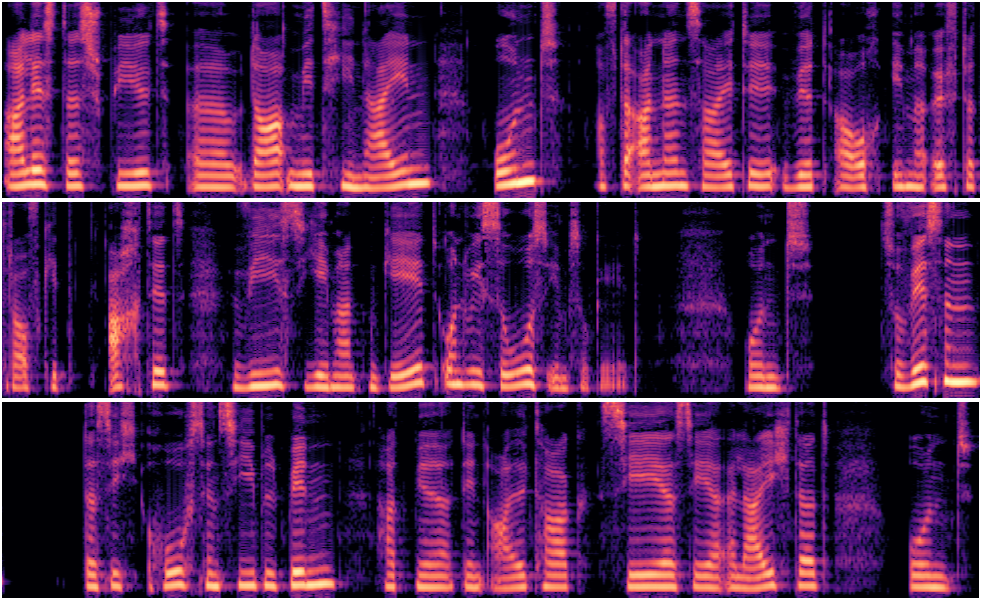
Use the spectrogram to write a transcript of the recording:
Alles das spielt äh, da mit hinein und auf der anderen Seite wird auch immer öfter darauf geachtet, wie es jemandem geht und wieso es ihm so geht. Und zu wissen, dass ich hochsensibel bin, hat mir den Alltag sehr, sehr erleichtert und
